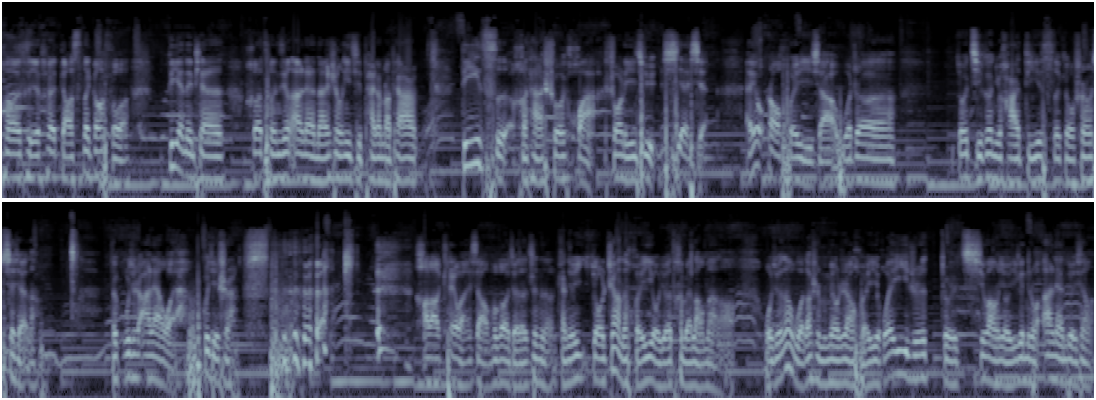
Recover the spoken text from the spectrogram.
后这个朋友特别特别屌丝的告诉我，毕业那天和曾经暗恋男生一起拍张照片，第一次和他说话说了一句谢谢。哎呦，让我回忆一下，我这有几个女孩第一次给我说声谢谢的，这估计是暗恋我呀，估计是。好了，开个玩笑。不过我觉得真的感觉有这样的回忆，我觉得特别浪漫了。我觉得我倒是没有这样回忆，我也一直就是期望有一个那种暗恋对象，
